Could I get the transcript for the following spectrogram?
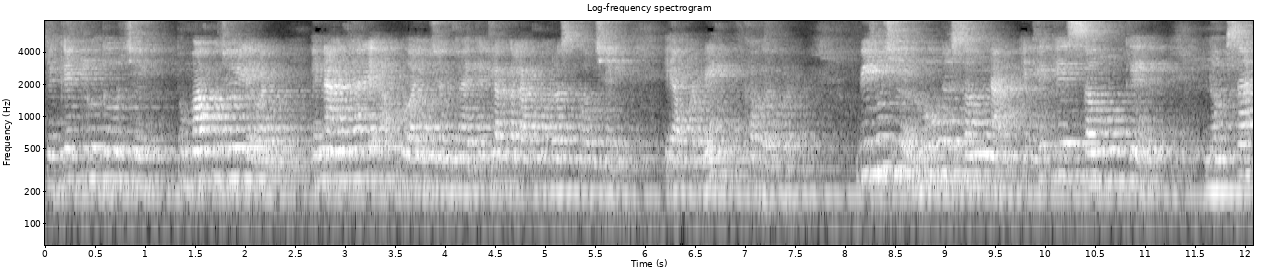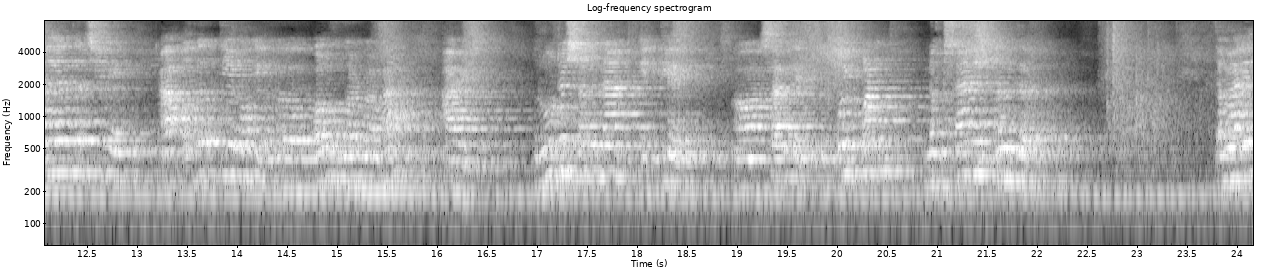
કે કેટલું દૂર છે. તો માપ જોઈ લેવાનું. એના આધારે આપણું આયોજન થાય, કેટલા કલાકનો રસ્તો છે એ આપણને ખબર પડે. બીજું છે ઋણ સંજ્ઞા, એટલે કે સંકેત. નકશાની અંદર છે ને આ અગત્યનો એક અંગ ગણવામાં આવે છે. રૂઢ સંજ્ઞા એટલે સાથે કોઈ પણ નકશાની અંદર તમારે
